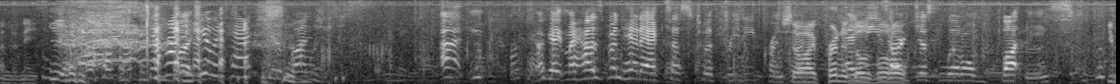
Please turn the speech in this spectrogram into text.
underneath. Now, how did you attach your bungees? Uh, mm, okay, my husband had access to a 3D printer. So I printed those these little- these are just little buttons.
